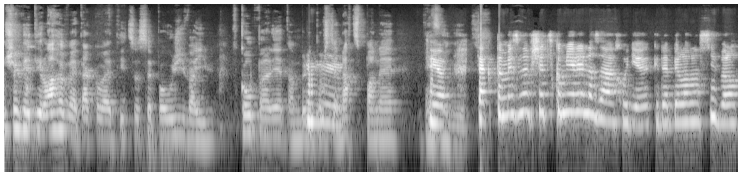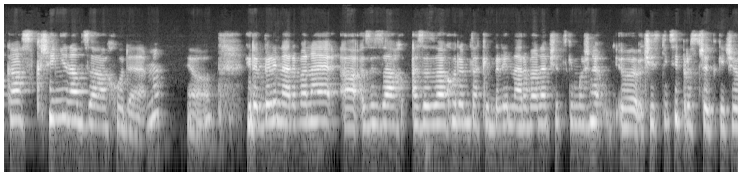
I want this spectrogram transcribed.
všechny ty lahve, takové ty, co se používají v koupelně, tam byly mm-hmm. prostě nadspané. Jo. Tak to my jsme všechno měli na záchodě, kde byla vlastně velká skříně nad záchodem jo, kde byly narvané a ze, zách, a ze záchodem taky byly narvané všechny možné uh, čistící prostředky, že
